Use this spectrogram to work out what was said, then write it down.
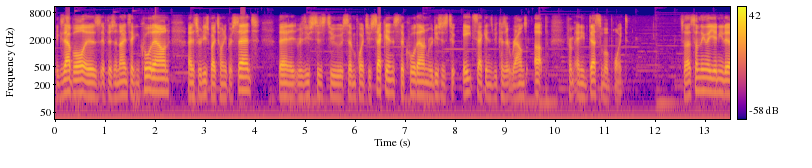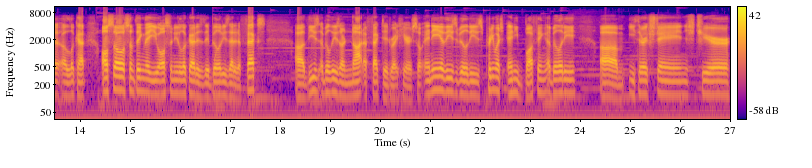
example is if there's a 9 second cooldown and it's reduced by 20%, then it reduces to 7.2 seconds. The cooldown reduces to 8 seconds because it rounds up from any decimal point. So that's something that you need to uh, look at. Also, something that you also need to look at is the abilities that it affects. Uh, these abilities are not affected right here. So any of these abilities, pretty much any buffing ability, um, Ether Exchange, Cheer,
